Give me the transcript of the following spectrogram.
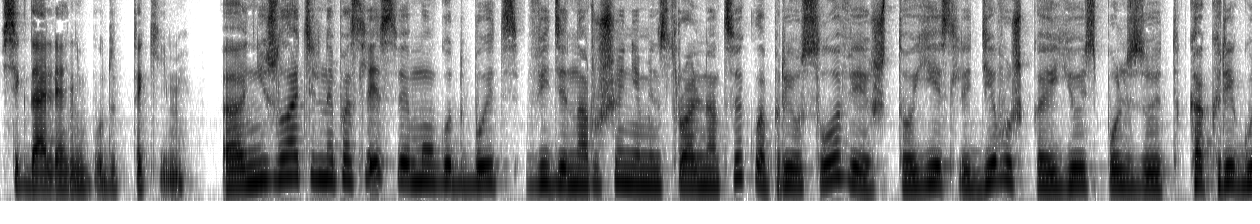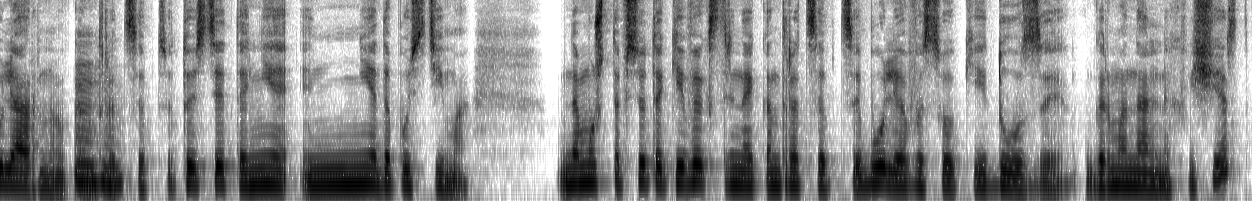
всегда ли они будут такими? Э, нежелательные последствия могут быть в виде нарушения менструального цикла при условии, что если девушка ее использует как регулярную контрацепцию, угу. то есть это не, недопустимо. Потому что все-таки в экстренной контрацепции более высокие дозы гормональных веществ,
